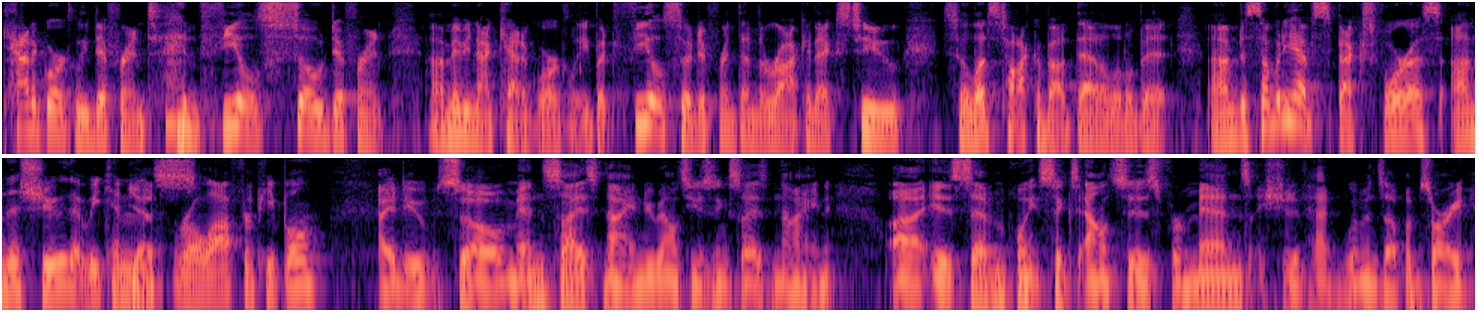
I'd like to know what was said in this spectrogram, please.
categorically different and feels so different. Uh, maybe not categorically, but feels so different than the Rocket X2. So let's talk about that a little bit. Um, does somebody have specs for us on this shoe that we can Yes. roll off for people? I do. So men's size nine, New Balance using size nine, uh, is 7.6 ounces for men's. I should have had women's up. I'm sorry.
